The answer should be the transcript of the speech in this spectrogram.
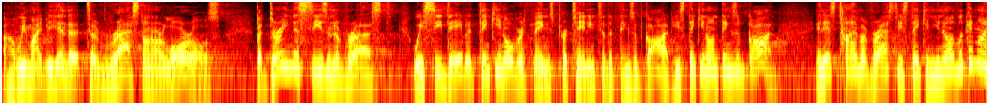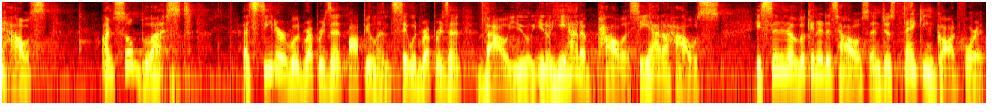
Uh, we might begin to, to rest on our laurels. But during this season of rest, we see David thinking over things pertaining to the things of God. He's thinking on things of God. In his time of rest, he's thinking, you know, look at my house. I'm so blessed. A cedar would represent opulence, it would represent value. You know, he had a palace, he had a house. He's sitting there looking at his house and just thanking God for it.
